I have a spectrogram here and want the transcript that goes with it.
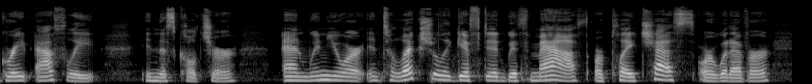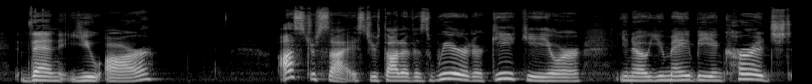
great athlete in this culture. And when you are intellectually gifted with math or play chess or whatever, then you are ostracized. You're thought of as weird or geeky, or, you know, you may be encouraged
